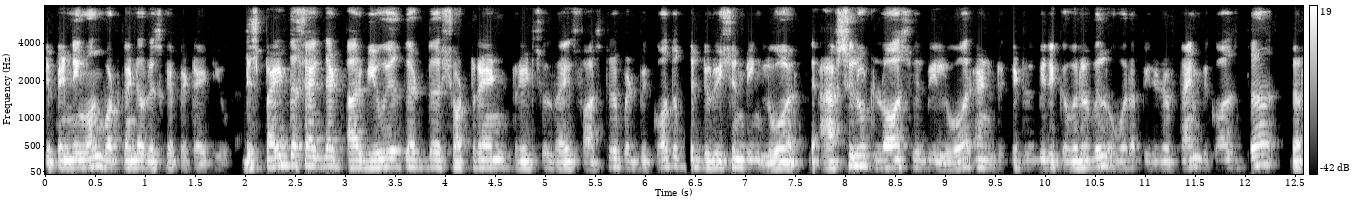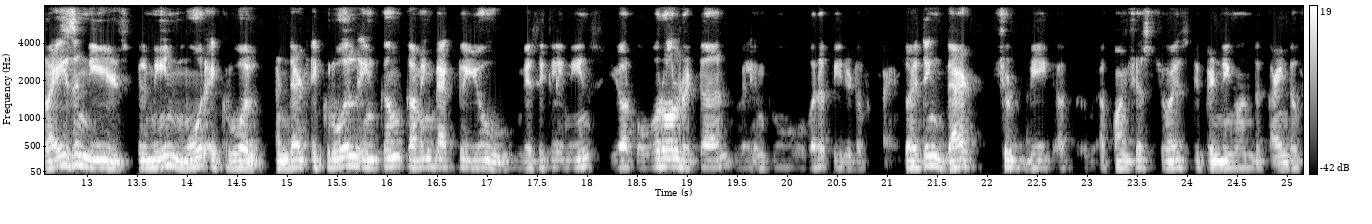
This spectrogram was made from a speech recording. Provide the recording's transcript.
depending on what kind of risk appetite you have. Despite the fact that our view is that the shorter end rates will rise faster, but because of the duration being lower, the absolute loss will be lower and it will be recoverable over a period of time because the, the rise in yields will mean more accrual and that accrual income coming back to you basically means your overall return will improve over a period of time. So I think that should be a, a, conscious choice depending on the kind of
